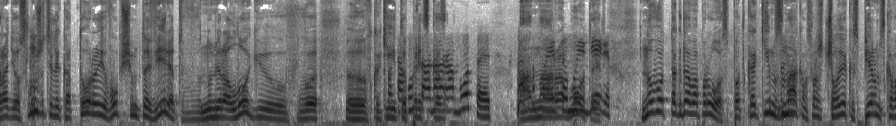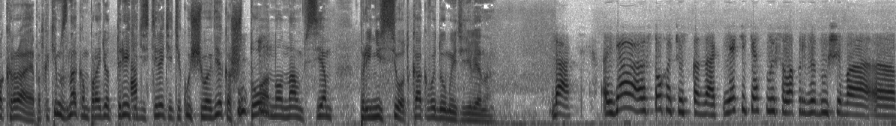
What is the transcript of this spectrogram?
радиослушатели, которые, в общем-то, верят в нумерологию, в, э, в какие-то предсказания. она работает. Она работает. Ну вот тогда вопрос. Под каким знаком, спрашивает человек из Пермского края, под каким знаком пройдет третье десятилетие текущего века? Что оно нам всем принесет? Как вы думаете, Елена? Да. Я что хочу сказать. Я сейчас слышала предыдущего э,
